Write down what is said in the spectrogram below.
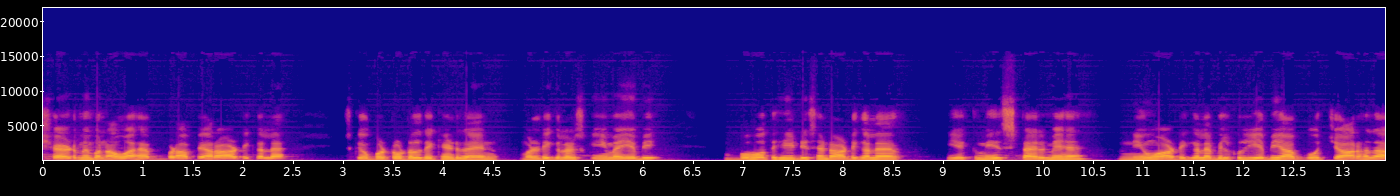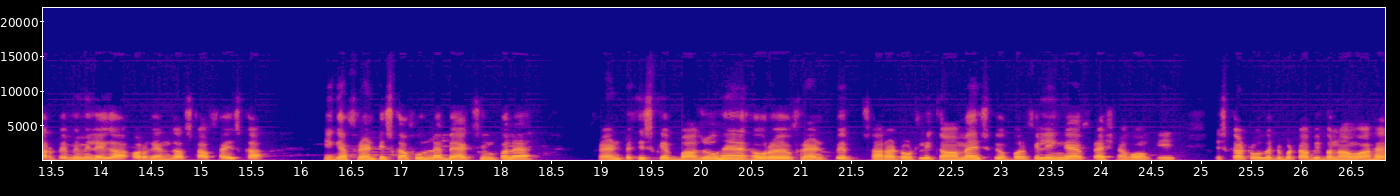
शर्ट में बना हुआ है, बड़ा प्यारा आर्टिकल है। इसके ऊपर टोटल देखें डिज़ाइन मल्टी कलर स्कीम है ये भी। बहुत ही डिसेंट आर्टिकल है। ये कमीज स्टाइल में है। न्यू आर्टिकल है। बिल्कुल ये भी आपको चार हज़ार रुपये में मिलेगा। और गेंजा स्टफ़ है इसका। ठीक है। फ्रंट इसका फुल है। बैक सिंपल है। फ्रंट इसके बाजू हैं और फ्रंट पे सारा टोटली काम है। इसके ऊपर फिलिंग है। फ्रेश नगों की। इसका ट्रोजर दुपट्टा भी बना हुआ है।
